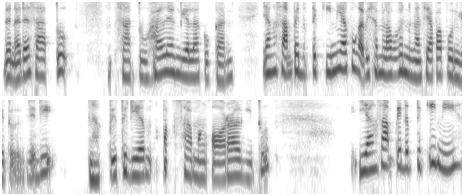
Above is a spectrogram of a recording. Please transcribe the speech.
Dan ada satu satu hal yang dia lakukan. Yang sampai detik ini aku nggak bisa melakukan dengan siapa pun gitu. Jadi waktu itu dia paksa mengoral gitu. Yang sampai detik ini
